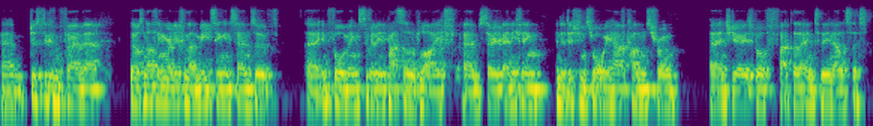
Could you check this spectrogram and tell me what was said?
Um, just to confirm that there was nothing really from that meeting in terms of uh, informing civilian pattern of life. Um, so if anything in addition to what we have comes from uh, NGOs. We'll factor that into the analysis.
